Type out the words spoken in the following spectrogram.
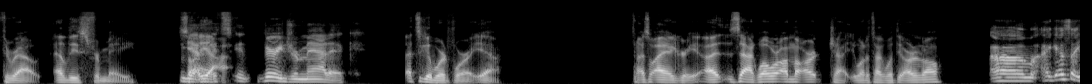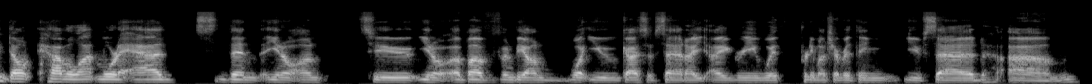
throughout, at least for me. So, yeah, yeah, it's, it's very dramatic. That's a good word for it. Yeah. That's why I agree. Uh, Zach, while we're on the art chat, you want to talk about the art at all? Um, I guess I don't have a lot more to add than you know on to you know above and beyond what you guys have said. I I agree with pretty much everything you've said. Um,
